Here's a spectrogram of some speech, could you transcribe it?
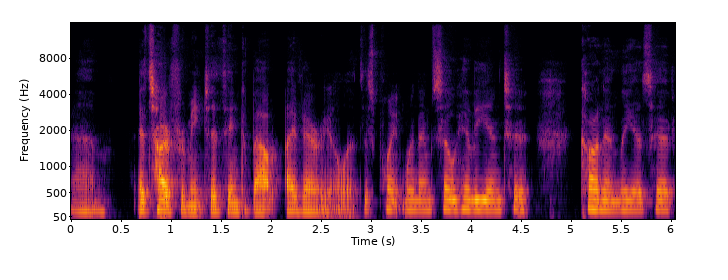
Um, it's hard for me to think about Ivariel at this point when I'm so heavy into Con and Lia's head.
